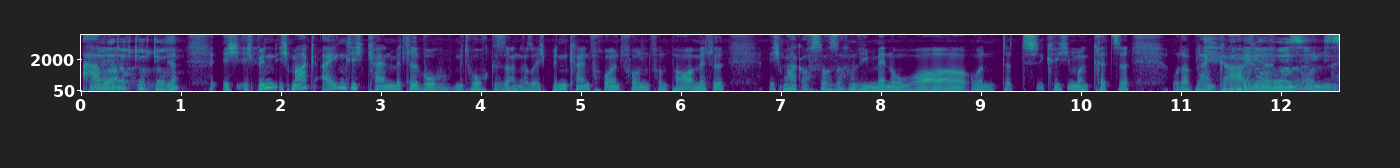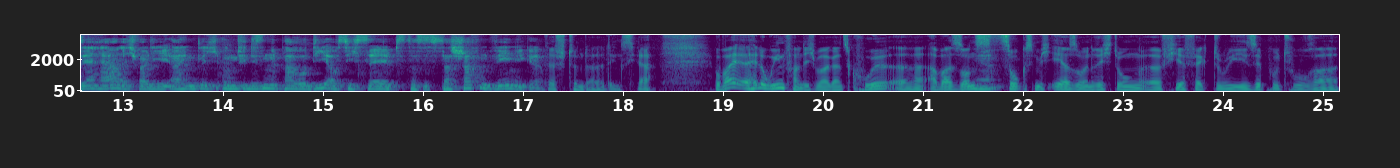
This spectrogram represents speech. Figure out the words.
Aber ja, doch, doch, doch. Ja, ich, ich, bin, ich mag eigentlich kein Metal wo, mit Hochgesang. Also ich bin kein Freund von, von Power Metal. Ich mag auch so Sachen wie Manowar und das kriege ich immer Krätze oder Blind Guardian. Manowar sind und sehr herrlich, weil die eigentlich irgendwie, die sind eine Parodie auf sich selbst. Das, ist, das schaffen wenige. Das stimmt allerdings, ja. Wobei äh, Halloween fand ich mal ganz cool, äh, aber sonst ja. zog es mich eher so in Richtung äh, Fear Factory, Sepultura,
